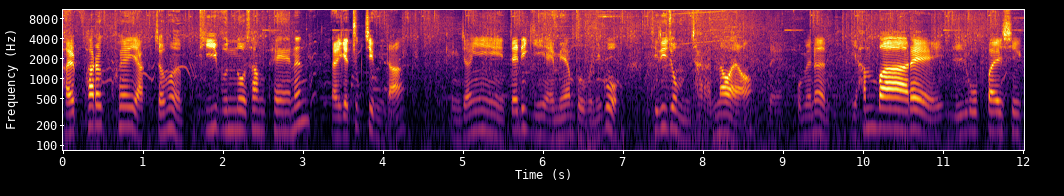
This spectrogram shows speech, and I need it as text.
발파르쿠의 약점은 비분노 상태에는 날개 쭉지입니다. 굉장히 때리기 애매한 부분이고 딜이 좀 잘 안 나와요. 네, 보면은 이 한 발에 일곱 발씩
